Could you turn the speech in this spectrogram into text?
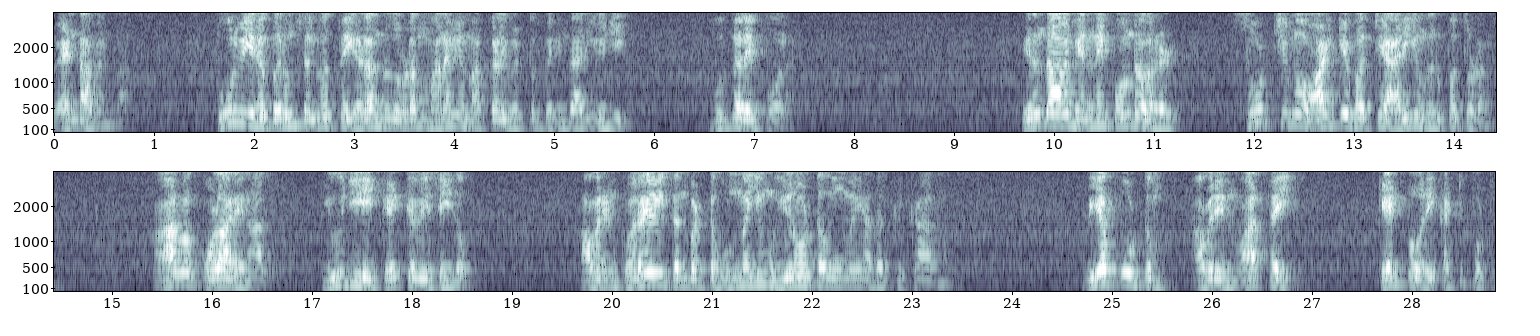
வேண்டாம் என்றார். பூர்வீக பெரும் செல்வத்தை இழந்ததுடன் மனைவி மக்களை விட்டு பிரிந்தார் யூஜி புத்தரைப் போல. இருந்தாலும் என்னை போன்றவர்கள் சூட்சும வாழ்க்கை பற்றி அறியும் விருப்பத்துடன் ஆர்வக் கோளாறினால் யூஜியை கேட்கவே செய்தோம். அவரின் குரலில் தென்பட்ட உண்மையும் உயிரோட்டமுமே அதற்கு காரணம். வியப்பூட்டும் அவரின் வார்த்தை கேட்போரை கட்டிப்போட்டு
